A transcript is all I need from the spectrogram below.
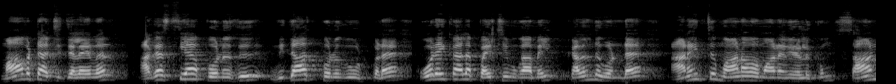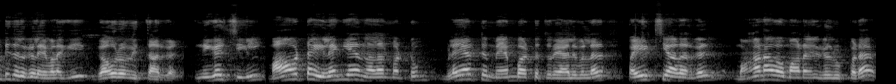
மாவட்ட ஆட்சித்தலைவர் அகஸ்தியா பொனுகு விதாத் பொனுகு உட்பட கோடைக்கால பயிற்சி முகாமில் கலந்து கொண்ட அனைத்து மாணவ மாணவிகளுக்கும் சான்றிதழ்களை வழங்கி கௌரவித்தார்கள். நிகழ்ச்சியில் மாவட்ட இளைஞர் நலன் மற்றும் விளையாட்டு மேம்பாட்டுத்துறை அலுவலர் பயிற்சியாளர்கள் மாணவ மாணவிகள் உட்பட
